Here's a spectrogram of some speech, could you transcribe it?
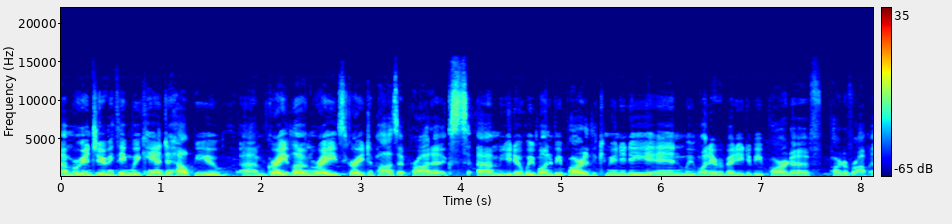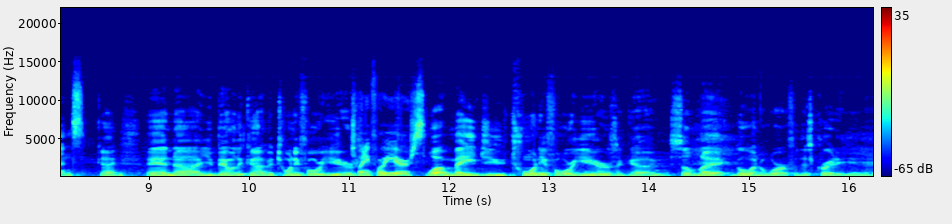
Um, we're going to do everything we can to help you. Um, great loan rates, great deposit products. Um, you know, we want to be part of the community, and we want everybody to be part of part of Robins. Okay, and uh, you've been with the company 24 years. 24 years. What made you 24 years ago select going to work for this credit union?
